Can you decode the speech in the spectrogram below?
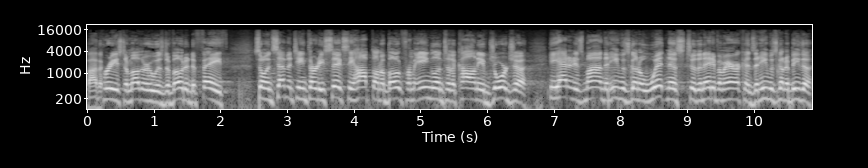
by the priest, a mother who was devoted to faith. So in 1736, he hopped on a boat from England to the colony of Georgia. He had in his mind that he was going to witness to the Native Americans, that he was going to be the,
